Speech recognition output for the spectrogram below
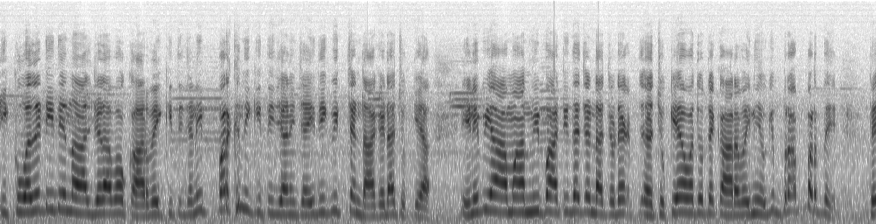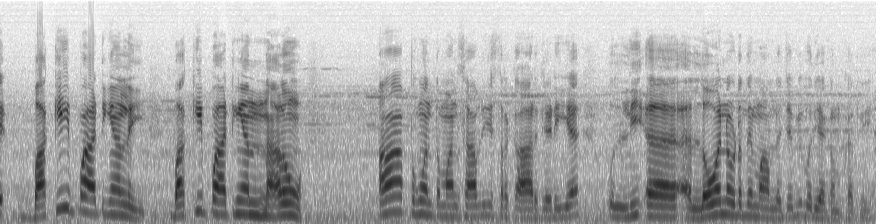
ਇਕੁਐਲਿਟੀ ਦੇ ਨਾਲ ਜਿਹੜਾ ਵਾ ਉਹ ਕਾਰਵਾਈ ਕੀਤੀ ਜਾਣੀ, ਪਰਖ ਨਹੀਂ ਕੀਤੀ ਜਾਣੀ ਚਾਹੀਦੀ ਕਿ ਝੰਡਾ ਕਿਹੜਾ ਚੁੱਕਿਆ। ਇਹ ਨਹੀਂ ਵੀ ਆਮ ਆਦਮੀ ਪਾਰਟੀ ਦਾ ਝੰਡਾ ਚੁੜਿਆ- ਚੁੱਕਿਆ ਵਾ ਤੇ ਉੱਤੇ ਕਾਰਵਾਈ ਨਹੀਂ ਹੋਗੀ ਬਰਾਬਰ ਤੇ। ਤੇ ਬਾਕੀ ਪਾਰਟੀਆਂ ਲਈ, ਬਾਕੀ ਪਾਰਟੀਆਂ ਨਾਲੋਂ ਆ ਭਗਵੰਤ ਮਾਨ ਸਾਹਿਬ ਦੀ ਸਰਕਾਰ ਜਿਹੜੀ ਹੈ, ਉਹ ਲਾਅ ਐਂਡ ਆਰਡਰ ਦੇ ਮਾਮਲੇ 'ਚ ਵੀ ਵਧੀਆ ਕੰਮ ਕਰ ਰਹੀ ਹੈ।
